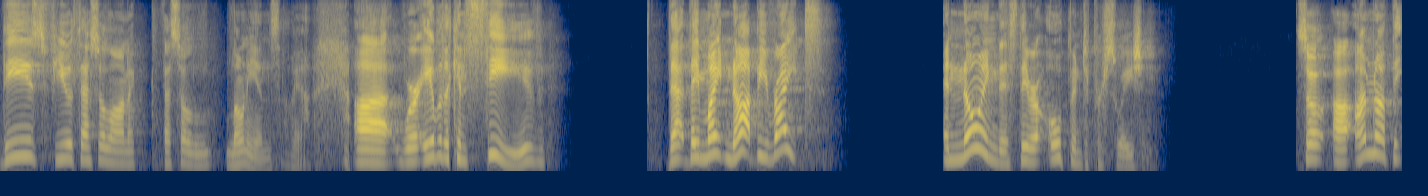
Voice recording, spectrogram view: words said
these few Thessalonic, Thessalonians oh yeah, uh, were able to conceive that they might not be right. And knowing this, they were open to persuasion. So uh, I'm not the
